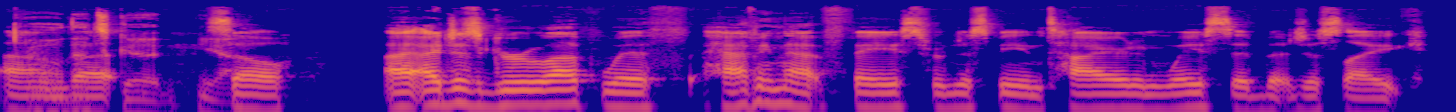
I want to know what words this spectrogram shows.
Um, oh, that's good. Yeah. So I, I just grew up with having that face from just being tired and wasted, but just like,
